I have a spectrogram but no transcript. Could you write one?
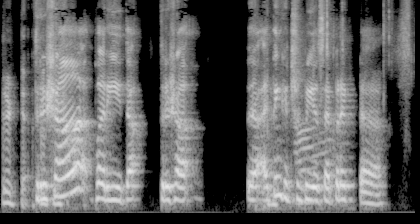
trit so trisha parita trisha Uh, i think it should be a separate uh,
